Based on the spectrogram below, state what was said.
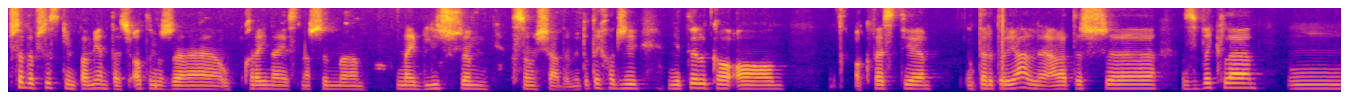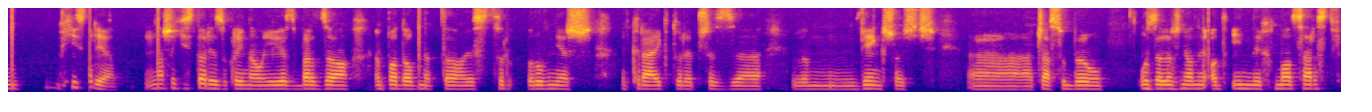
przede wszystkim pamiętać o tym, że Ukraina jest naszym e, najbliższym sąsiadem. I tutaj chodzi nie tylko o, o kwestie terytorialne, ale też e, zwykle mm, historia. Nasze historie z Ukrainą jest bardzo podobne. To jest również kraj, który przez większość E, czasu był uzależniony od innych mocarstw.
